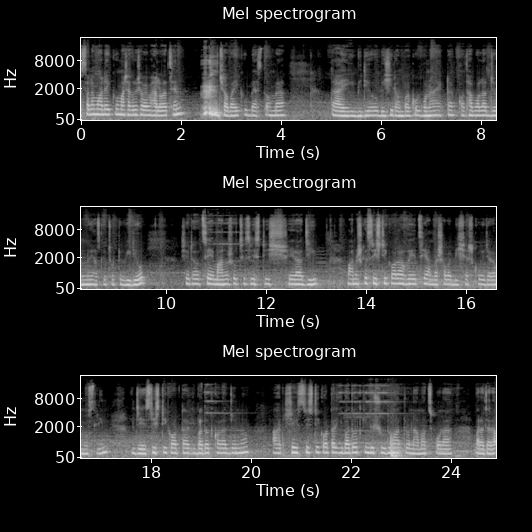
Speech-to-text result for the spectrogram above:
আসসালামু আলাইকুম, আশা করি সবাই ভালো আছেন। সবাই খুব ব্যস্ত আমরা, তাই ভিডিও বেশি লম্বা করব না। একটা কথা বলার জন্যই আজকে ছোট্ট ভিডিও, সেটা হচ্ছে মানুষ হচ্ছে সৃষ্টির সেরা জীব। মানুষকে সৃষ্টি করা হয়েছে, আমরা সবাই বিশ্বাস করি যারা মুসলিম, যে সৃষ্টিকর্তার ইবাদত করার জন্য, আর সেই সৃষ্টিকর্তার ইবাদত কিন্তু শুধুমাত্র নামাজ পড়া বা যারা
